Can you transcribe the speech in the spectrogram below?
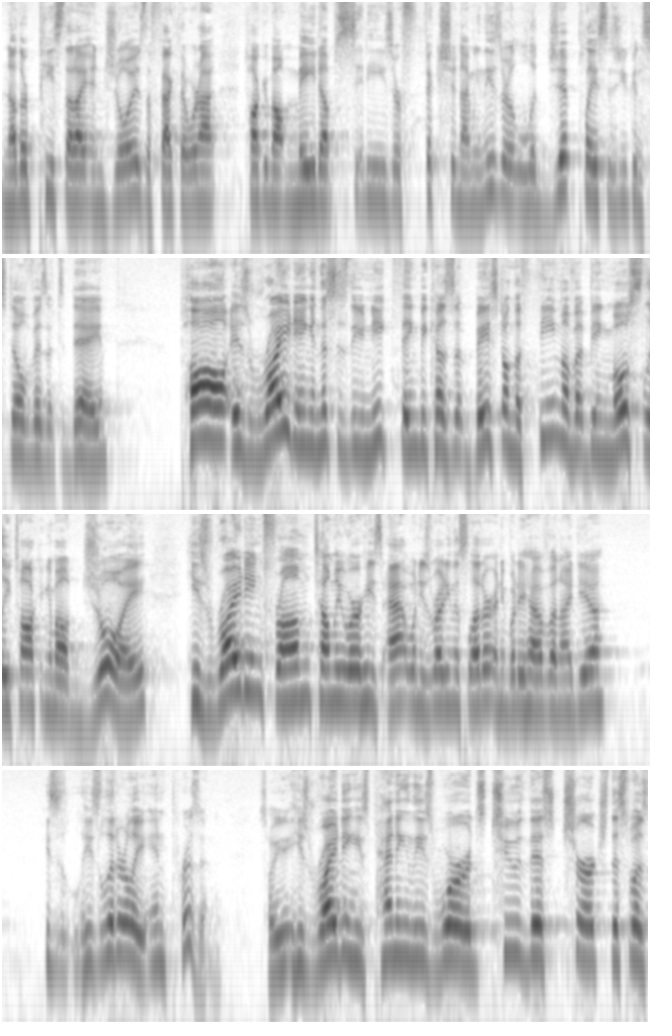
Another piece that I enjoy is the fact that we're not talking about made up cities or fiction. I mean, these are legit places you can still visit today. Paul is writing, and this is the unique thing because based on the theme of it being mostly talking about joy, he's writing from, tell me where he's at when he's writing this letter. Anybody have an idea? He's, he's literally in prison. So he, he's writing, he's penning these words to this church. This was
